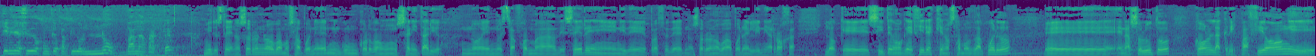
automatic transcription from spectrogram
¿tiene decidido con qué partidos no van a pactar? Mire usted, nosotros no vamos a poner ningún cordón sanitario, no es nuestra forma de ser eh, ni de proceder, nosotros no vamos a poner línea roja. Lo que sí tengo que decir es que no estamos de acuerdo eh, en absoluto con la crispación y,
